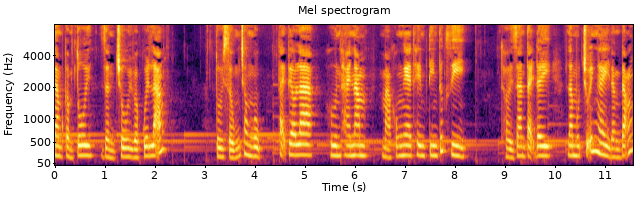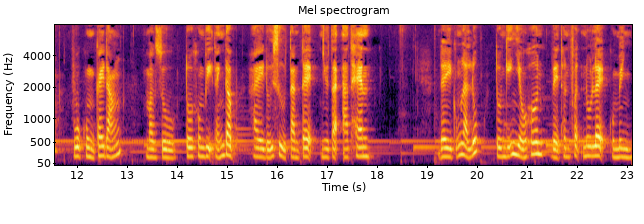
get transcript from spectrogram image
giam cầm tôi dần trôi vào quên lãng. Tôi sống trong ngục tại Pella hơn 2 năm mà không nghe thêm tin tức gì. Thời gian tại đây là một chuỗi ngày đằng đẵng vô cùng cay đắng, mặc dù tôi không bị đánh đập hay đối xử tàn tệ như tại Athens. Đây cũng là lúc tôi nghĩ nhiều hơn về thân phận nô lệ của mình.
